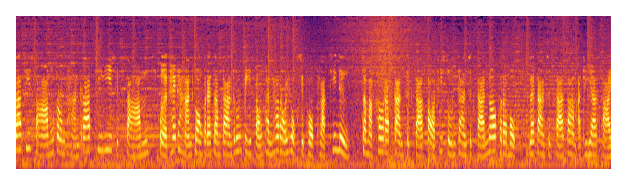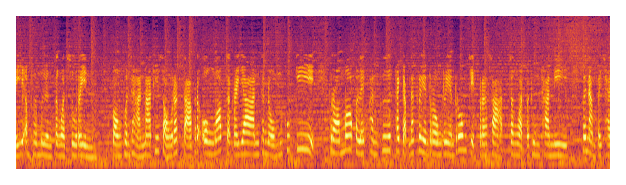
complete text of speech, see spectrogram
ราบที่ 3 กรมฐานราบที่ 23 เปิดให้ทหารกองประจำการรุ่นปี 2566 ผลัดที่ 1 สมัครเข้ารับการศึกษาต่อที่ศูนย์การศึกษานอกระบบ และการศึกษาตามอัธยาศัยอำเภอเมืองจังหวัดสุรินทร์กองพลทหารมาที่สองรักษาพระองค์มอบจักรยาน ขนม คุกกี้ พร้อมมอบเมล็ดพันธุ์พืชให้กับนักเรียนโรงเรียนร่วมจิตประสาท จังหวัดปทุมธานี เพื่อนำไปใช้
